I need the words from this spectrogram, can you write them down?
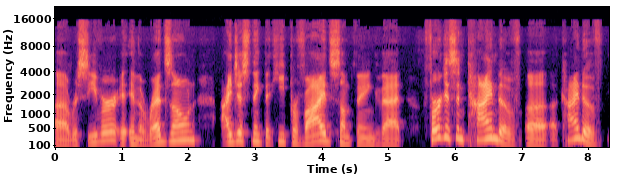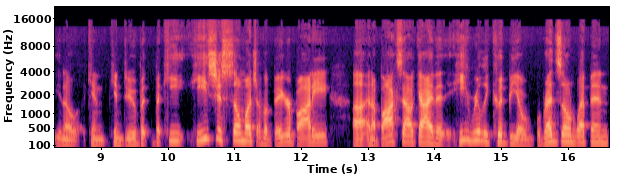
uh, receiver in, in the red zone, I just think that he provides something that Ferguson kind of uh, uh kind of you know can can do, but but he he's just so much of a bigger body uh, and a box out guy that he really could be a red zone weapon,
